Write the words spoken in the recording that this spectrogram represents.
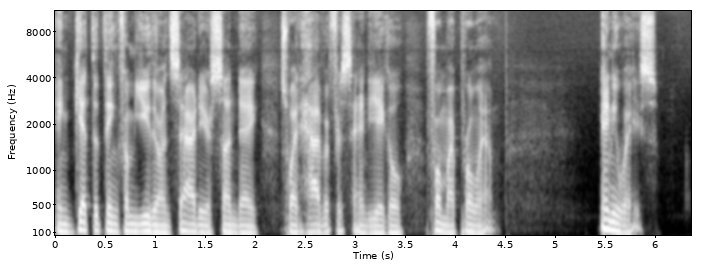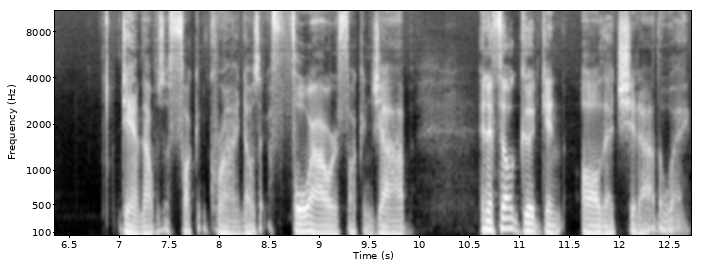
and get the thing from you either on Saturday or Sunday so I'd have it for San Diego for my pro am. Anyways, damn, that was a fucking grind. That was like a four hour fucking job. And it felt good getting all that shit out of the way.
